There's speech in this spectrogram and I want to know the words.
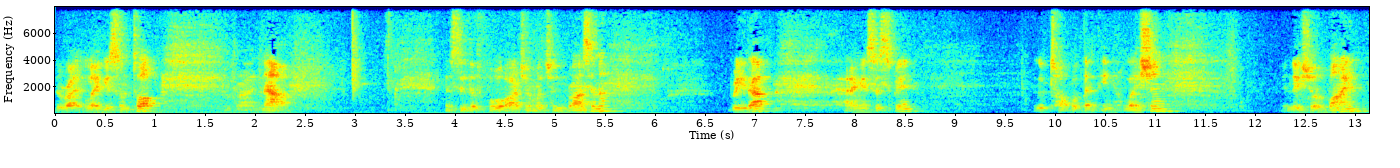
The right leg is on top. Right now, Do the full Ardha Machandra Breathe up, hang as a spin. the top of that inhalation, initial bind,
